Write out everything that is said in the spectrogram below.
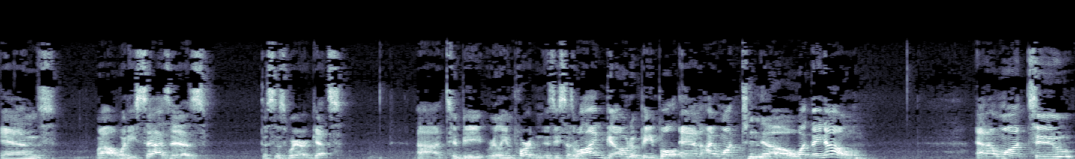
And, well, what he says is, this is where it gets uh, to be really important is he says, Well, I go to people and I want to know what they know. And I want to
